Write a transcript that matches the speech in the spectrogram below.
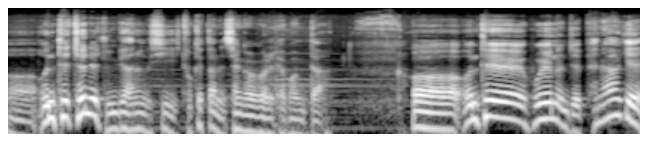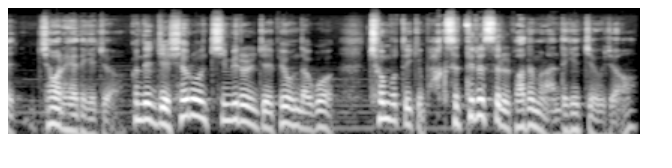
어, 은퇴 전에 준비하는 것이 좋겠다는 생각을 해봅니다. 어, 은퇴 후에는 이제 편하게 생활을 해야 되겠죠. 근데 이제 새로운 취미를 이제 배운다고 처음부터 이렇게 막 스트레스를 받으면 안 되겠죠, 그죠?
